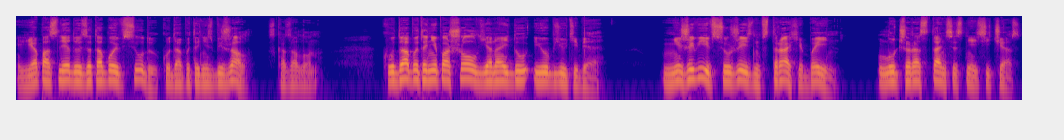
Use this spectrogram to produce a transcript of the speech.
«Я последую за тобой всюду, куда бы ты ни сбежал», — сказал он. «Куда бы ты ни пошел, я найду и убью тебя. Не живи всю жизнь в страхе, Бэйн. Лучше расстанься с ней сейчас.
